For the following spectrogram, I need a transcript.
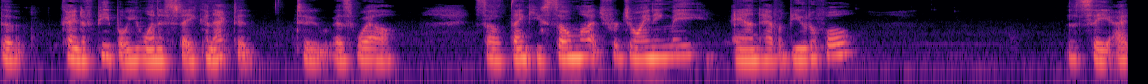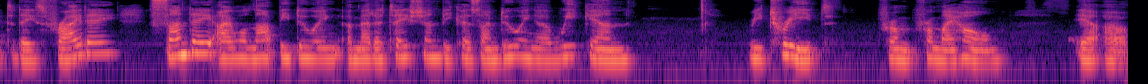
the kind of people you want to stay connected to as well. So thank you so much for joining me and have a beautiful let's see, I, today's Friday. Sunday, I will not be doing a meditation because I'm doing a weekend retreat from, from my home. Uh,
